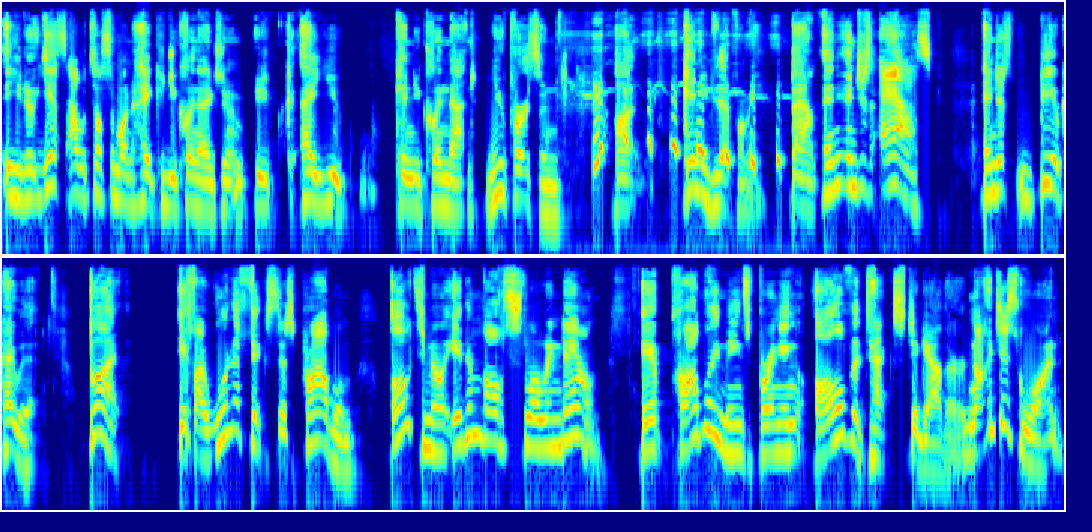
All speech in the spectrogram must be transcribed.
you know, yes, I would tell someone, hey, could you clean that? Exam? Hey, you, can you clean that? You person, uh, can you do that for me? Bam. And, and just ask and just be okay with it. But if I want to fix this problem, ultimately it involves slowing down. It probably means bringing all the texts together, not just one,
